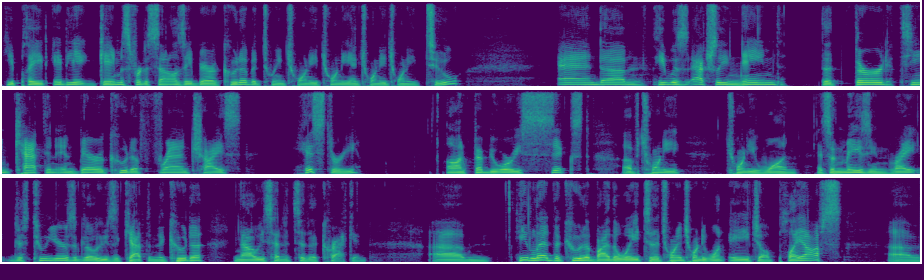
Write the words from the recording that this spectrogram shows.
He played 88 games for the San Jose Barracuda between 2020 and 2022. And um, he was actually named the third team captain in Barracuda franchise history on February 6th of 2021. It's amazing, right? Just two years ago, he was a captain of the CUDA. Now he's headed to the Kraken. Um, he led the CUDA, by the way, to the 2021 AHL playoffs. Uh,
